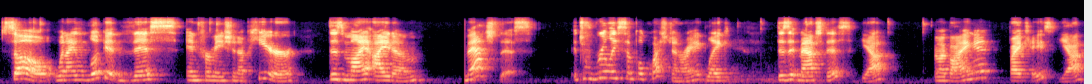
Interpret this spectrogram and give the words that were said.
So when I look at this information up here, does my item match this? It's a really simple question, right? Like, does it match this? Yeah. Am I buying it by a case? Yeah.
